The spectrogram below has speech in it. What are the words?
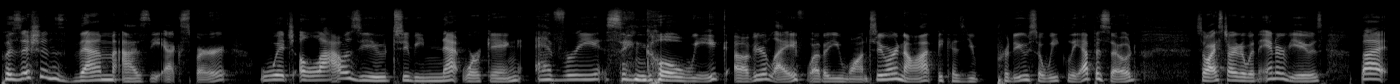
positions them as the expert, which allows you to be networking every single week of your life, whether you want to or not, because you produce a weekly episode. So I started with interviews, but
